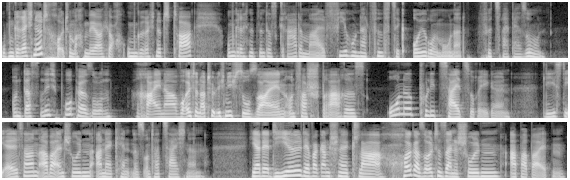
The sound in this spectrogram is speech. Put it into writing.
Umgerechnet, heute machen wir ja umgerechnet Tag, umgerechnet sind das gerade mal 450 Euro im Monat für zwei Personen. Und das nicht pro Person. Rainer wollte natürlich nicht so sein und versprach es, ohne Polizei zu regeln, ließ die Eltern aber ein Schuldenanerkenntnis unterzeichnen. Ja, der Deal, der war ganz schnell klar. Holger sollte seine Schulden abarbeiten.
